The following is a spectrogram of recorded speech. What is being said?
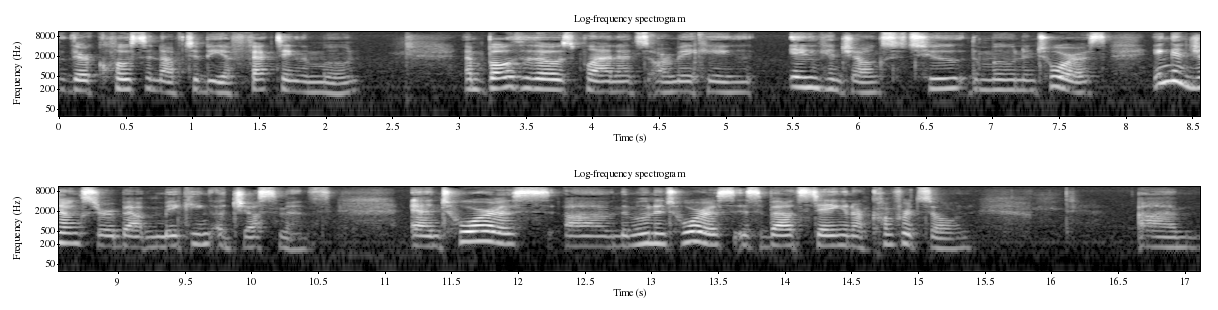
they're close enough to be affecting the moon. And both of those planets are making in inconjuncts to the moon in Taurus. In Inconjuncts are about making adjustments. And Taurus, um, the moon in Taurus, is about staying in our comfort zone. Um,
